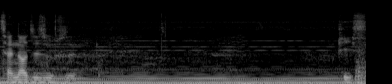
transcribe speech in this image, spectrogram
缠到蜘蛛丝，Peace。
